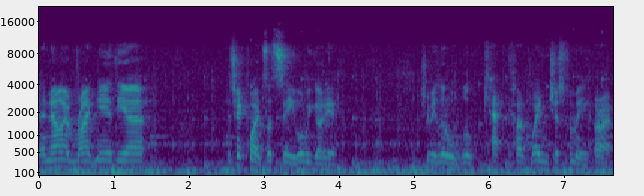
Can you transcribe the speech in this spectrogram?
And now I'm right near the uh, the checkpoints. Let's see what we got here. Should be a little little cat cunt waiting just for me. All right.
